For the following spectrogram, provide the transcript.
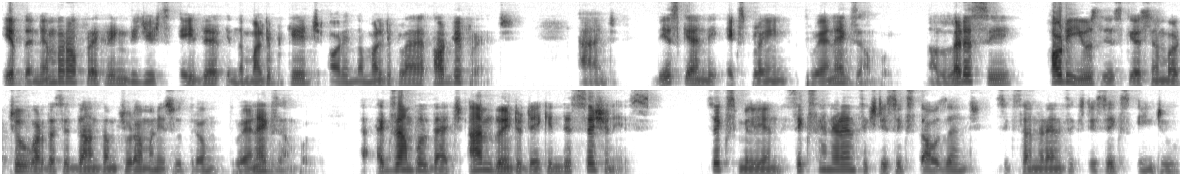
if the number of recurring digits either in the multiplicand or in the multiplier are different. And this can be explained through an example. Now let us see how to use this case number 2 Varda Siddhantam Chudamani Sutram through an example. The example that I am going to take in this session is 6,666,666 into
